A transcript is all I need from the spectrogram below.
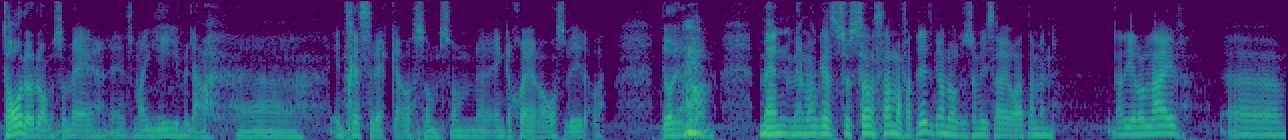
ta då de som är sådana givna uh, intresseväckare som, som engagerar och så vidare. Börja med dem. Men, men man kan så sammanfatta lite grann också som vi säger att amen, när det gäller live, uh,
